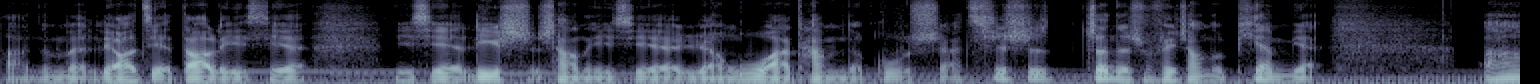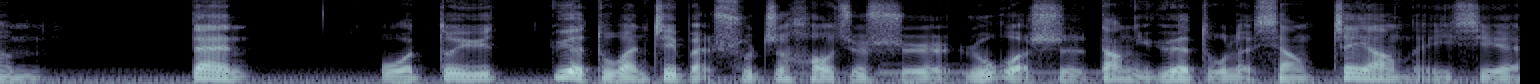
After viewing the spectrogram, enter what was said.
啊，那么了解到了一些一些历史上的一些人物啊，他们的故事啊，其实真的是非常的片面，嗯，但我对于。阅读完这本书之后，就是如果是当你阅读了像这样的一些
